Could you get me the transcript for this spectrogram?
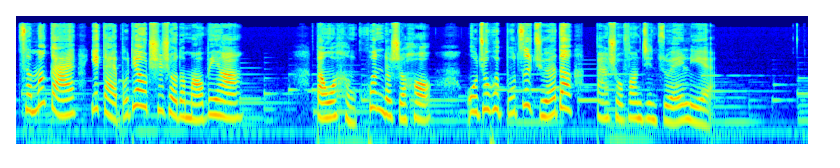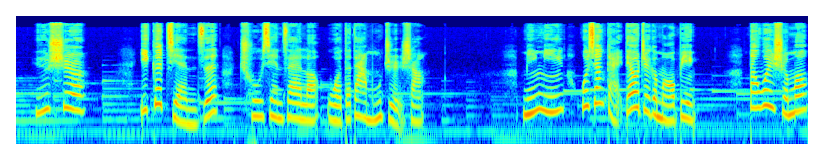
怎么改也改不掉吃手的毛病啊！当我很困的时候，我就会不自觉地把手放进嘴里。于是，一个茧子出现在了我的大拇指上。明明我想改掉这个毛病，但为什么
